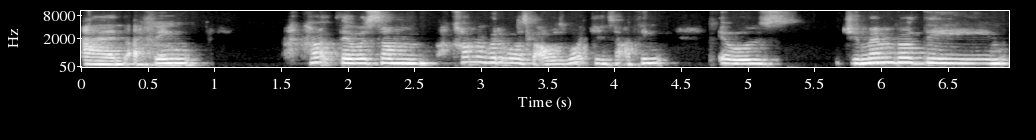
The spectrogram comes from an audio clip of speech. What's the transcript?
and I think I can't there was some I can't remember what it was, but I was watching I think it was do you remember the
